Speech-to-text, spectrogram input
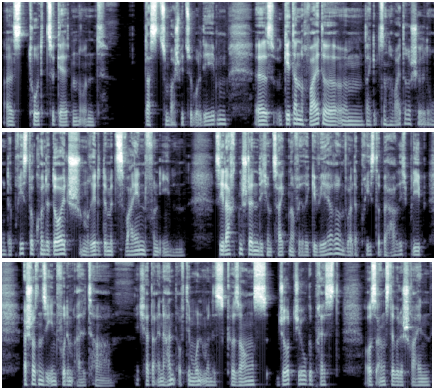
als tot zu gelten und das zum Beispiel zu überleben. Es geht dann noch weiter, ähm, da gibt es noch eine weitere Schilderung. Der Priester konnte Deutsch und redete mit zweien von ihnen. Sie lachten ständig und zeigten auf ihre Gewehre, und weil der Priester beharrlich blieb, erschossen sie ihn vor dem Altar. Ich hatte eine Hand auf den Mund meines Cousins Giorgio gepresst, aus Angst, er würde schreien.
